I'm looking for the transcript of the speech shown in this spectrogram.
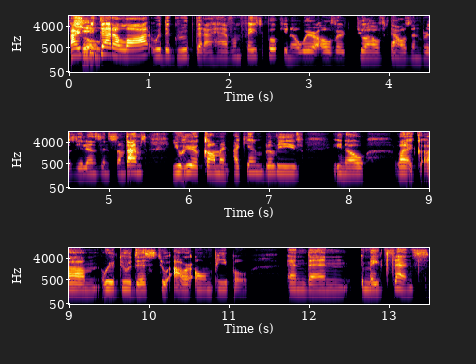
I so, see that a lot with the group that I have on Facebook. You know, we're over 12,000 Brazilians, and sometimes you hear a comment, I can't believe, you know, like um, we do this to our own people. And then it made sense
